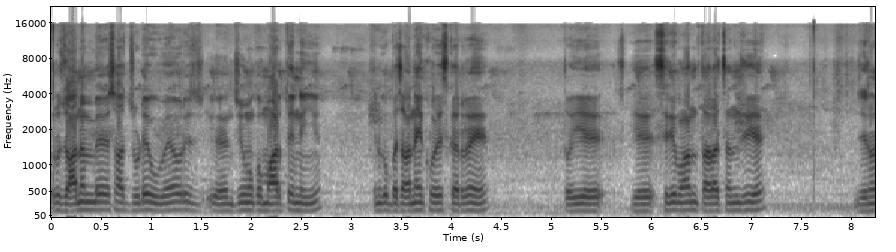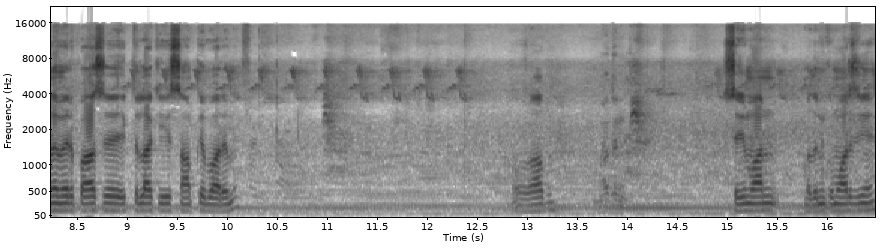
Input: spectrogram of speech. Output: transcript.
रुझान में मेरे साथ जुड़े हुए हैं और इस जीवों को मारते नहीं हैं। इनको बचाने की कोशिश कर रहे हैं। तो ये ये श्रीमान ताराचंद जी है जिन्होंने मेरे पास इतला की इस सांप के बारे में। और आप? श्रीमान मदन कुमार जी हैं।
